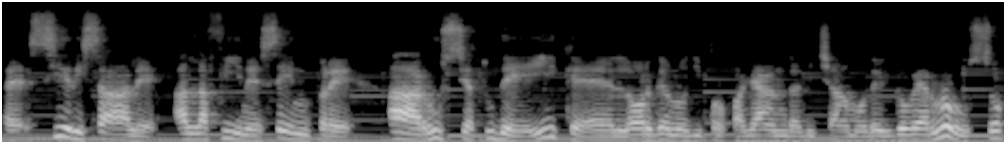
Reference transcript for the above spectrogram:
eh, si risale alla fine sempre a Russia Today, che è l'organo di propaganda, diciamo, del governo russo,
